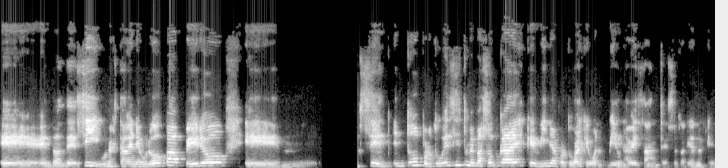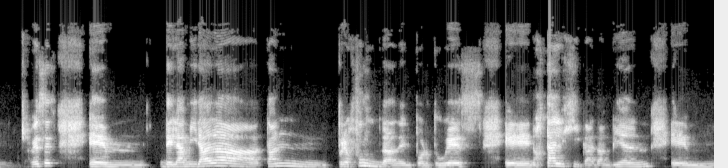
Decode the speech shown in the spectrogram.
en donde sí, uno estaba en Europa, pero no sé, en, todo portugués, y esto me pasó cada vez que vine a Portugal, que bueno, vine una vez antes, en realidad no es que vine muchas veces, em, de la mirada tan profunda del portugués, eh, nostálgica también, em,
